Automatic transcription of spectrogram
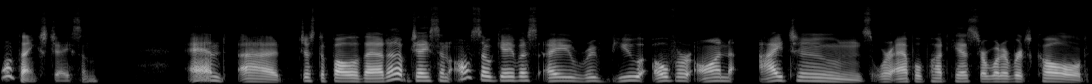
Well, thanks, Jason. And uh, just to follow that up, Jason also gave us a review over on iTunes or Apple Podcasts or whatever it's called.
